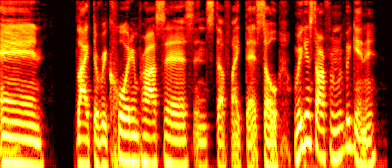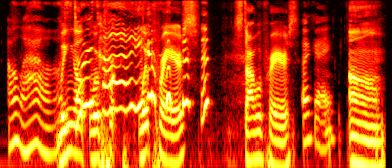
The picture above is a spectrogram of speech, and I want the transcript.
and like the recording process and stuff like that. So we can start from the beginning. oh wow. We can go with, pr- with prayers. Start with prayers. okay. Um,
